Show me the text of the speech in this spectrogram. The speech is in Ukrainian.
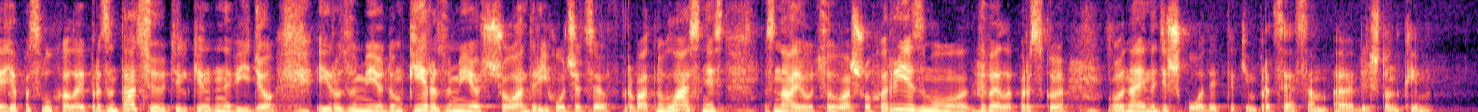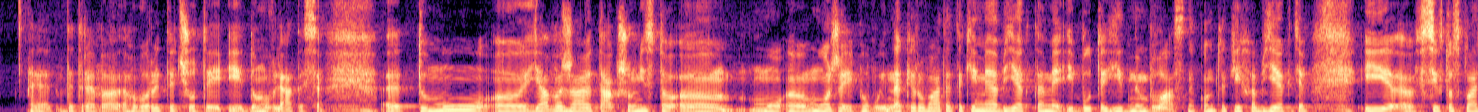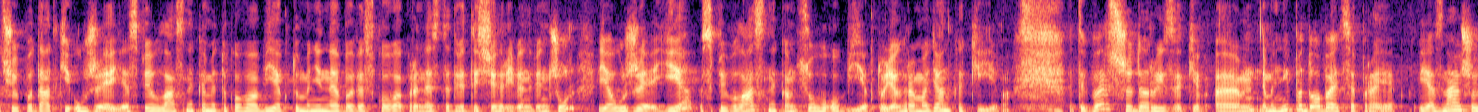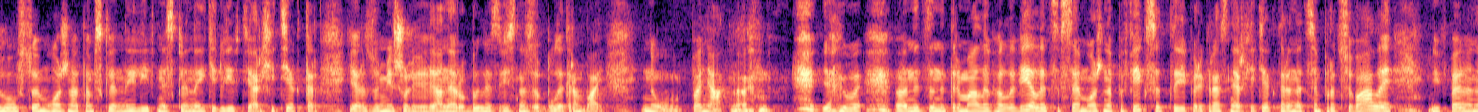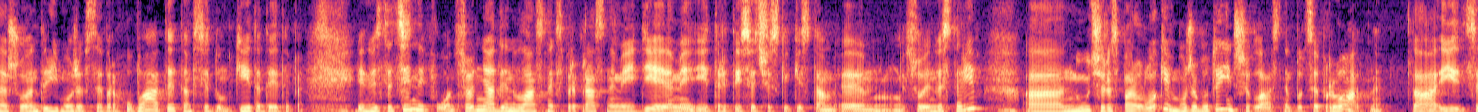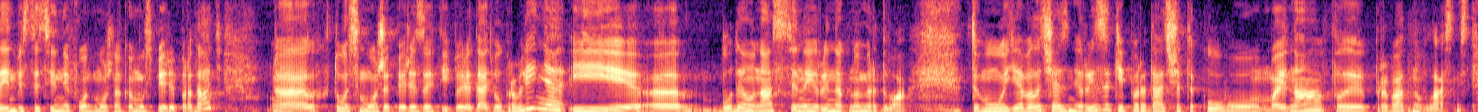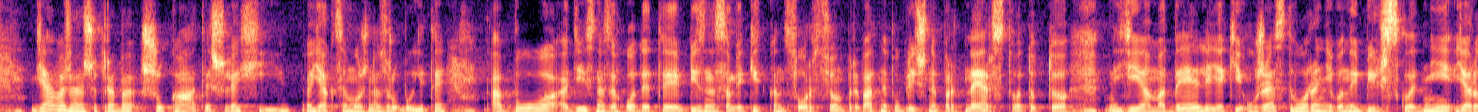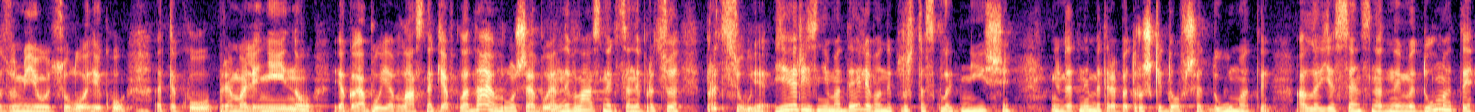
Я послухала і презентацію, тільки на відео, і розумію думки, розумію, що Андрій хоче це в приватну власність. Знаю цю вашу харизму девелоперську. Вона іноді шкодить таким процесам е, більш тонким. Е, Де треба говорити, чути і домовлятися. Е, Тому е, я вважаю так, що місто мо- може і повинно керувати такими об'єктами і бути гідним власником таких об'єктів. І всі, хто сплачує податки, вже є співвласниками такого об'єкту. Мені не обов'язково принести 2000 гривень в інжур. Я вже є співвласником цього об'єкту, як громадянка Києва. Тепер щодо ризиків. Мені подобається проєкт. Я знаю, що його все можна, там скляний ліфт, не скляний ліфт, я архітектор. Я розумію, що львів'яни робили, звісно, забули трамвай. Ну, понятно. Якби вони це не тримали в голові, але це все можна пофіксити. І прекрасні архітектори над цим працювали. І впевнена, що Андрій може все врахувати, там всі думки та т.п. Інвестиційний фонд. Сьогодні один власник з прекрасними ідеями і три тисячі скількись там е, суінвесторів. А, ну, через пару років може бути інший власник, бо це приватне. Та? І цей інвестиційний фонд можна комусь перепродати. Е, Хтось може перезайти, передати в управління, і е, буде у нас цінний ринок номер два. Тому є величезні ризики передачі такого майна в приватну власність. Я вважаю, що треба шукати шляхи, як це можна зробити, або дійсно заходити бізнесом в який консорціум, приватне публічне партнерство. Тобто є моделі, які вже створені, вони більш складні. Я розумію цю логіку е, таку прямолінійну. Або я власник, я вкладаю гроші, або я не власник, це не працює. Працює. Є різні моделі, вони просто складніші. Над ними треба трошки довше думати, але є сенс над ними думати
